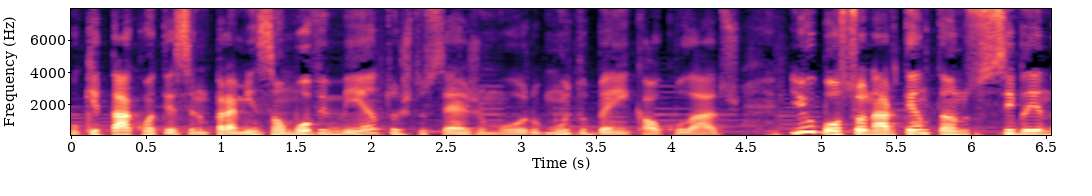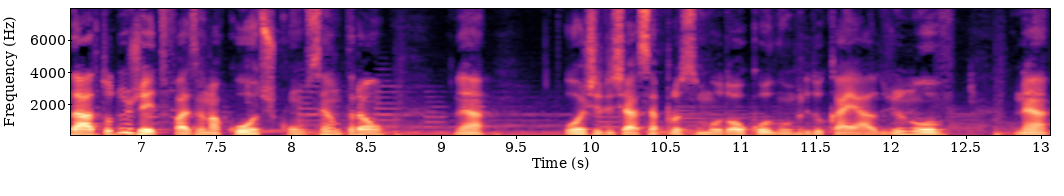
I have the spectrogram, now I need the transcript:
O que está acontecendo para mim são movimentos do Sérgio Moro muito bem calculados e o Bolsonaro tentando se blindar de todo jeito, fazendo acordos com o Centrão, né? Hoje ele já se aproximou do Alcolumbre do Caiado de novo, né?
